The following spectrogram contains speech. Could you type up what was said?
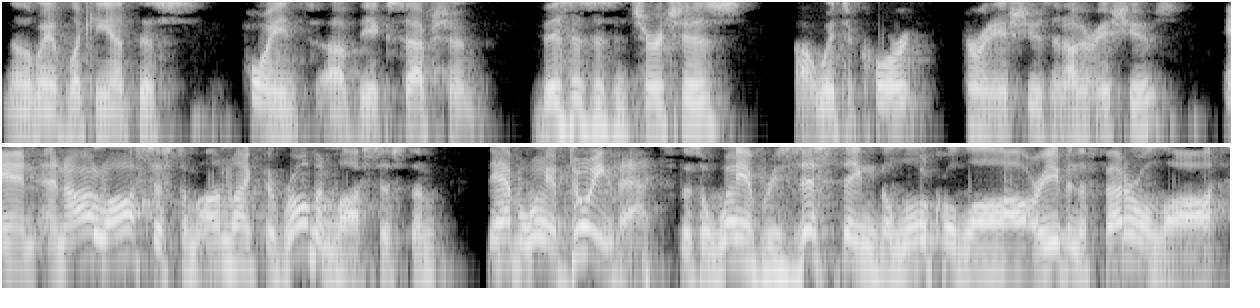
another way of looking at this point of the exception. Businesses and churches uh, went to court, current issues and other issues. And, and our law system, unlike the Roman law system, they have a way of doing that. So there's a way of resisting the local law or even the federal law.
